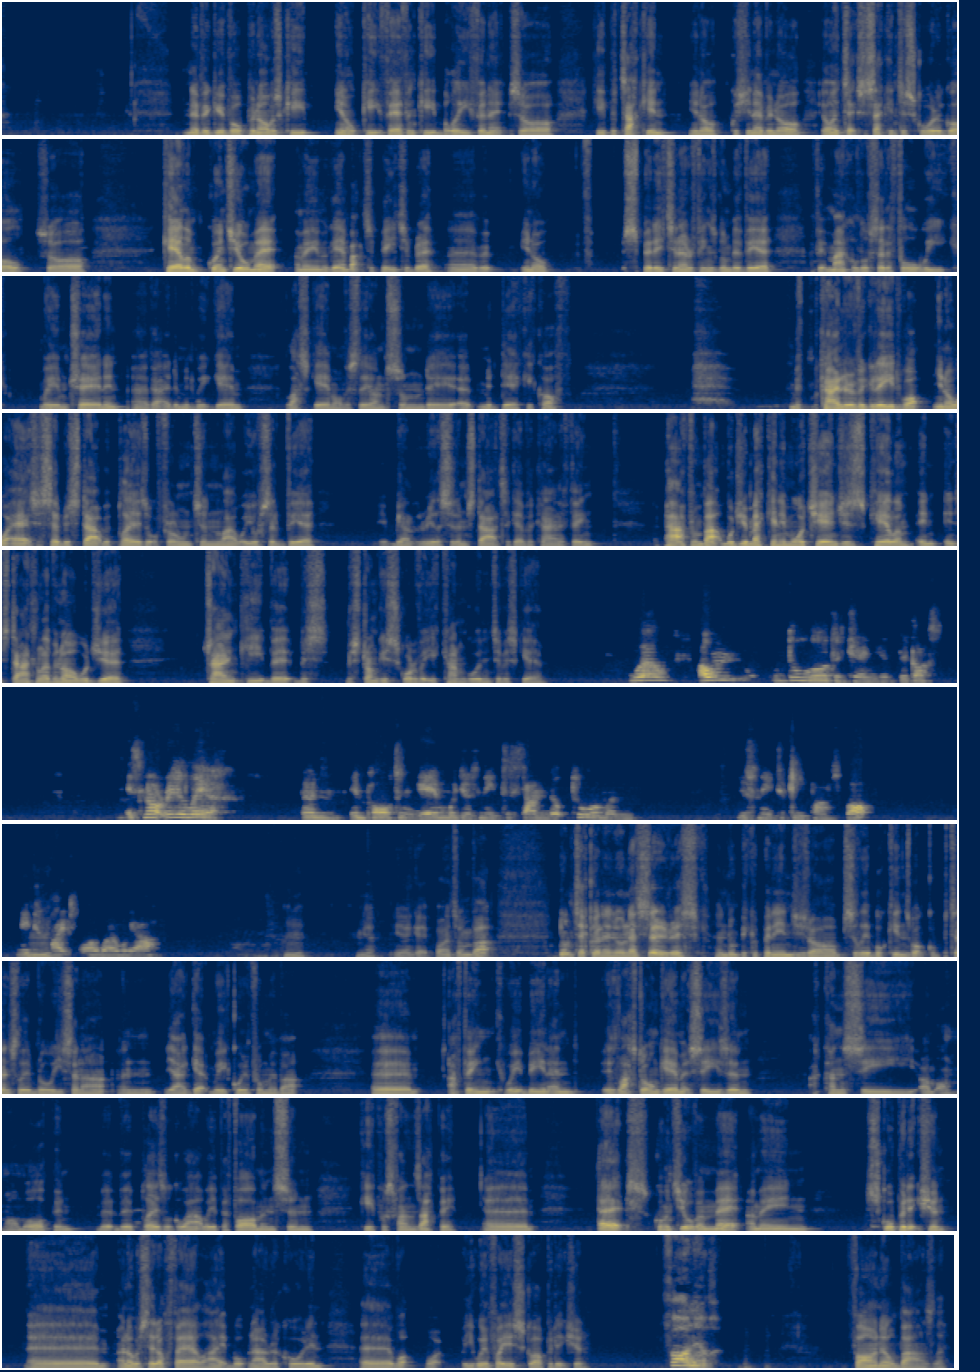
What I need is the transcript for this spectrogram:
Never give up and always keep, you know, keep faith and keep belief in it. So keep attacking, you know, because you never know. It only takes a second to score a goal. So, Caleb, going to you, mate. I mean, we're getting back to Peterborough, uh, but, you know, spirit and everything's going to be there. I think Michael Duff said a full week with him training. Uh, that had a midweek game. Last game, obviously, on Sunday at midday kickoff. We kind of agreed what you know what Archie said. We start with players up front, and like what you said, haven't really seen them start together, kind of thing. Apart from that, would you make any more changes, Caleb, in, in starting eleven, or would you try and keep the, the the strongest squad that you can going into this game? Well, I won't do loads of changes because it's not really an important game. We just need to stand up to them and just need to keep our spot. Need mm-hmm. to fight for where we are. Mm. Yeah, yeah, get points on that. Don't take on any unnecessary risk and don't pick up any injuries or silly bookings what could potentially rule you and that. And yeah, I get where you're going from with that. Um, I think with it being end his last home game at season, I can see, I'm, I'm, I'm hoping that the players will go out with a performance and keep us fans happy. Um, it's coming to you then, mate. I mean, score prediction. Um, I know we said off air, like, but now recording. Uh, what what are you going for your score prediction? 4 0. 4 0 Barnsley.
